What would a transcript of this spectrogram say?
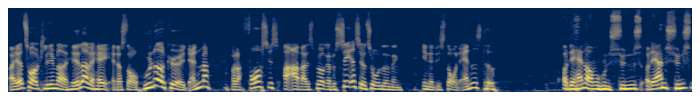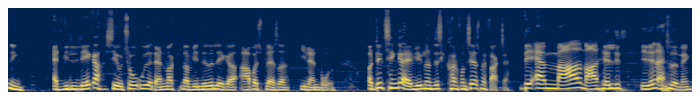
Og jeg tror, at klimaet hellere vil have, at der står 100 køer i Danmark, hvor der forskes og arbejdes på at reducere CO2-ledning, end at de står et andet sted. Og det handler om, at hun synes, og det er en synsning, at vi lægger CO2 ud af Danmark, når vi nedlægger arbejdspladser i landbruget. Og det tænker jeg i virkeligheden, det skal konfronteres med fakta. Det er meget, meget heldigt i den anledning,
